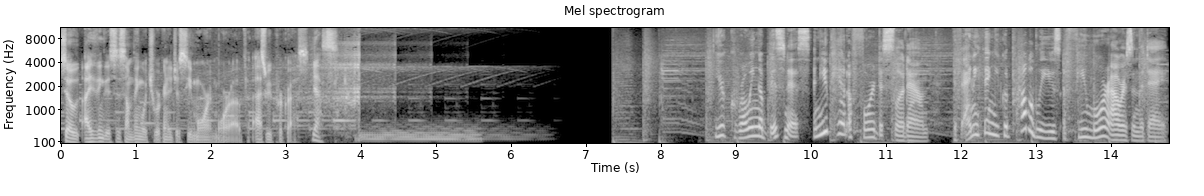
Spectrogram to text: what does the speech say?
So I think this is something which we're going to just see more and more of as we progress. Yes. You're growing a business and you can't afford to slow down. If anything, you could probably use a few more hours in the day.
